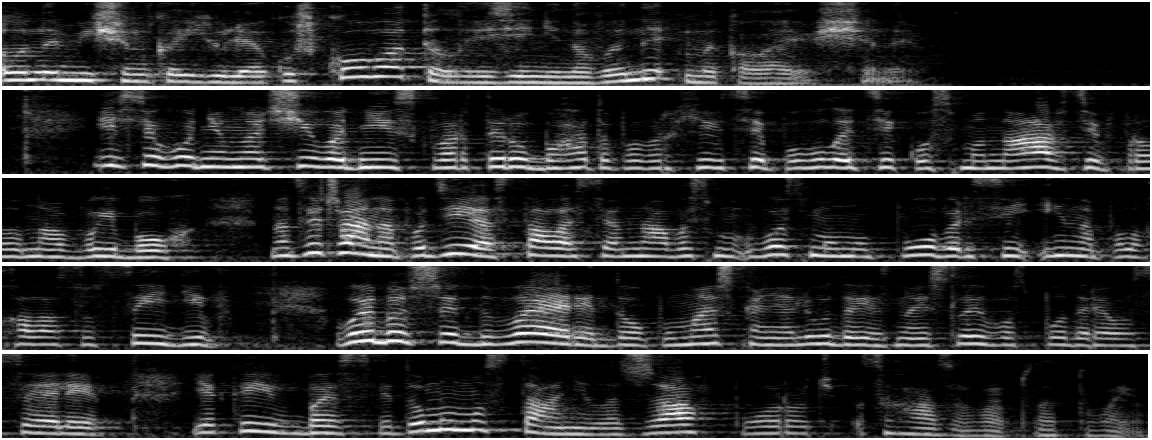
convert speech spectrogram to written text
Олена Міщенко, Юлія Кускова, телевізійні новини Миколаївщини. І сьогодні вночі в одній з квартир у багатоповерхівці по вулиці Космонавтів пролунав вибух. Надзвичайна подія сталася на восьм- восьмому поверсі і наполохала сусідів. Вибивши двері до помешкання, люди знайшли господаря оселі, який в безсвідомому стані лежав поруч з газовою плитою.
